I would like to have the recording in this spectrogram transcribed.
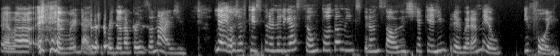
Ela é verdade, tô perdendo a personagem. E aí eu já fiquei esperando a ligação, totalmente esperançosa de que aquele emprego era meu. E foi.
